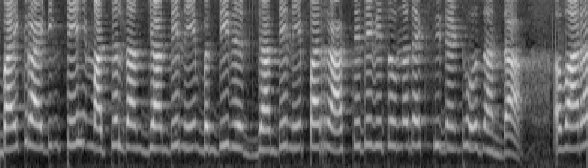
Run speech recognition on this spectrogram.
ਬਾਈਕ ਰਾਈਡਿੰਗ ਤੇ ਹਿਮਾਚਲ ਜਾਂ- ਜਾਂਦੇ ਨੇ, ਬੰਦੀ ਰ- ਜਾਂਦੇ ਨੇ, ਪਰ ਰਾਸਤੇ ਦੇ ਵਿੱਚ ਉਹਨਾਂ ਦਾ ਐਕਸੀਡੈਂਟ ਹੋ ਜਾਂਦਾ। ਅਵਾਰਾ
